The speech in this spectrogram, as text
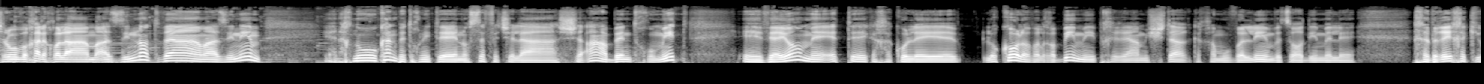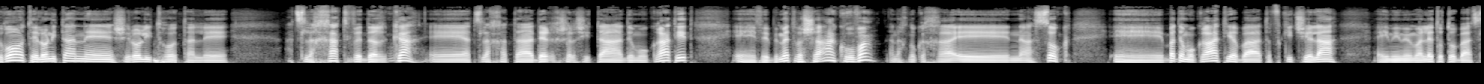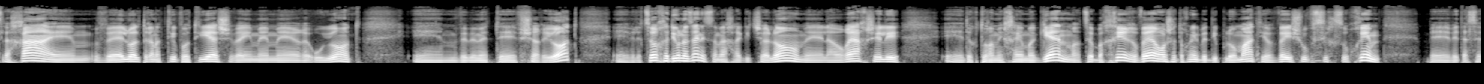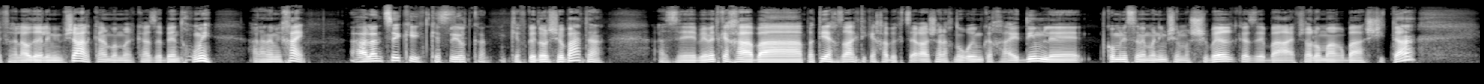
שלום וברכה לכל המאזינות והמאזינים. אנחנו כאן בתוכנית אה, נוספת של השעה הבינתחומית, אה, והיום אה, את ככה כל, לא כל, אבל רבים מבכירי המשטר ככה מובלים וצועדים אל חדרי חקירות. לא ניתן שלא לתהות על הצלחת ודרכה, הצלחת הדרך של השיטה הדמוקרטית, ובאמת בשעה הקרובה אנחנו ככה נעסוק בדמוקרטיה, בתפקיד שלה, האם היא ממלאת אותו בהצלחה, ואילו אלטרנטיבות יש, והאם הן ראויות. ובאמת אפשריות. ולצורך הדיון הזה אני שמח להגיד שלום לאורח שלי, דוקטור עמיחי מגן, מרצה בכיר וראש התוכנית בדיפלומטיה ויישוב סכסוכים בבית הספר לאודר לממשל, כאן במרכז הבינתחומי. אהלן עמיחי. אהלן ציקי, כיף להיות כאן. כיף גדול שבאת. אז uh, באמת ככה בפתיח זרקתי ככה בקצרה שאנחנו רואים ככה עדים לכל מיני סממנים של משבר כזה, אפשר לומר, בשיטה.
